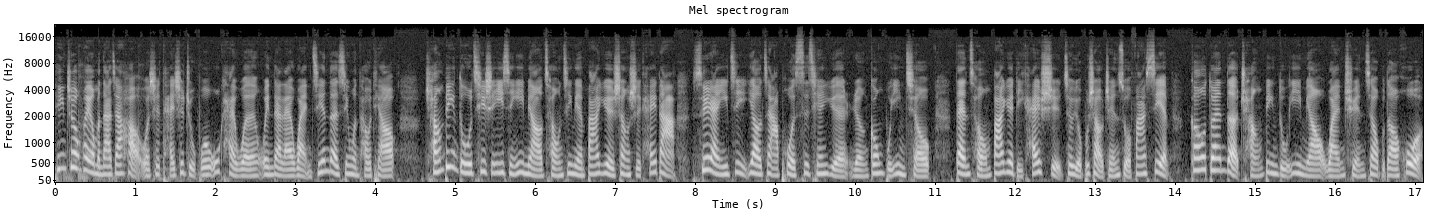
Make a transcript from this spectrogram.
听众朋友们，大家好，我是台视主播吴凯文，为您带来晚间的新闻头条。长病毒七十一型疫苗从今年八月上市开打，虽然一剂药价破四千元，仍供不应求，但从八月底开始，就有不少诊所发现高端的长病毒疫苗完全叫不到货，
